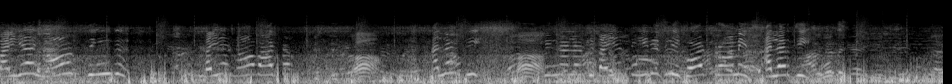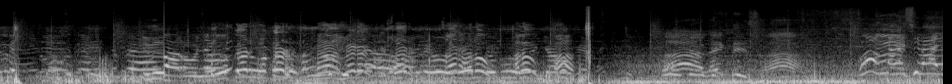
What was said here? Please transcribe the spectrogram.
പയ്യ നോ സിങ്ക് പയ്യ no water allergy. Skin allergy പയ്യ seriously god promise allergy. Hello hello. Like this ഓ നമ ശിവായ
